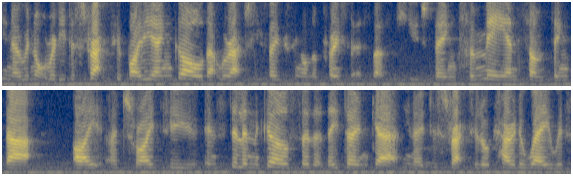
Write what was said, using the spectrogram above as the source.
you know we're not really distracted by the end goal. That we're actually focusing on the process. That's a huge thing for me and something that I, I, try to instill in the girls so that they don't get you know distracted or carried away with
